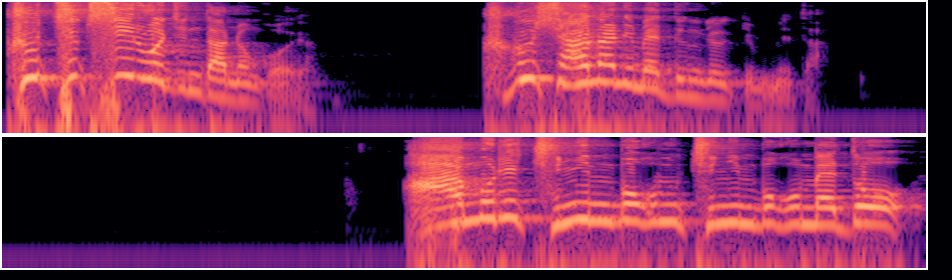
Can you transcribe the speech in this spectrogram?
그 즉시 이루어진다는 거예요. 그것이 하나님의 능력입니다. 아무리 주님 복음 주님 복음에도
